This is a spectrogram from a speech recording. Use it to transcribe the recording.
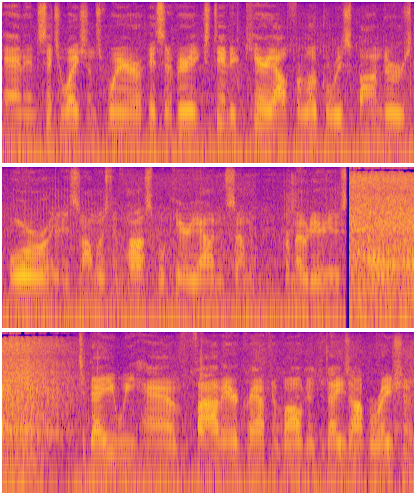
and in situations where it's a very extended carry out for local responders or it's an almost impossible carry out in some remote areas. Today we have five aircraft involved in today's operation.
